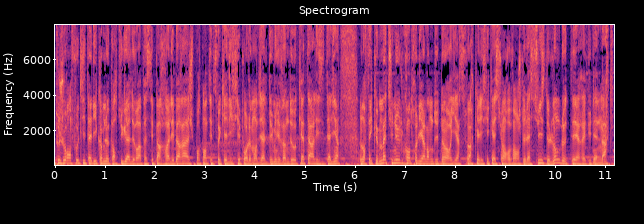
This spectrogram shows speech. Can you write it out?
Toujours en foot, Italie comme le Portugal devra passer par les barrages pour tenter de se qualifier pour le mondial 2022 au Qatar. Les Italiens n'ont fait que match nul contre l'Irlande du Nord hier soir. Qualification en revanche de la Suisse, de l'Angleterre et du Danemark.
